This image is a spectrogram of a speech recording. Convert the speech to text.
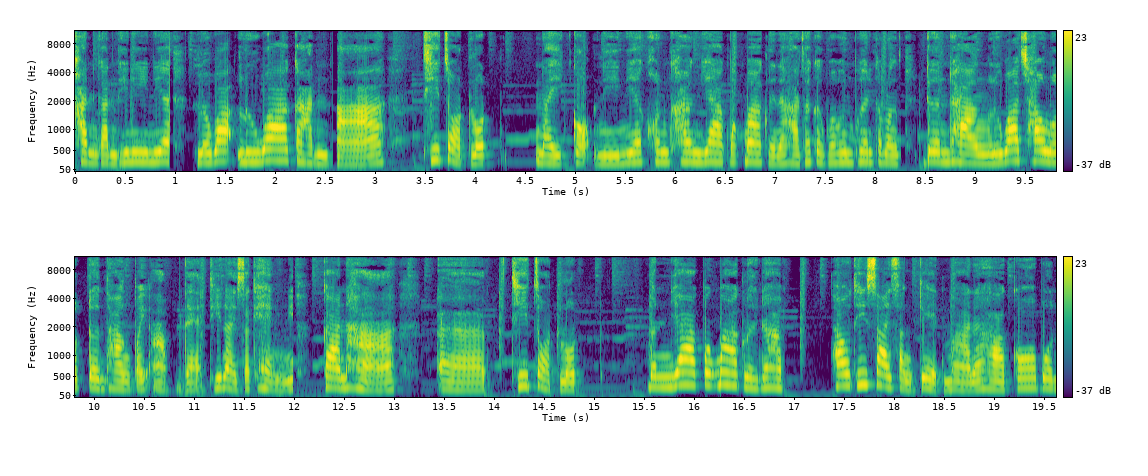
คันกันที่นี่เนี่ยหรือว่าหรือว่าการหาที่จอดรถในเกาะนี้เนี่ยค่อนข้างยากมากๆเลยนะคะ ถ้าเกิดว่าเพื่อนๆกำลังเดินทางหรือว่าเช่ารถเดินทางไปอาบแดดที่ไหนสักแห่งเนี่ยการหาที่จอดรถ มันยากมากๆเลยนะคะเท่าที่ทรายสังเกตมานะคะ ก็บน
